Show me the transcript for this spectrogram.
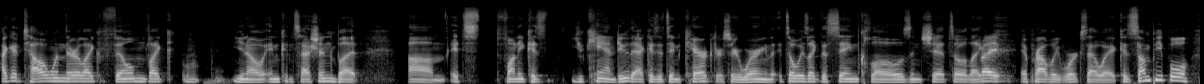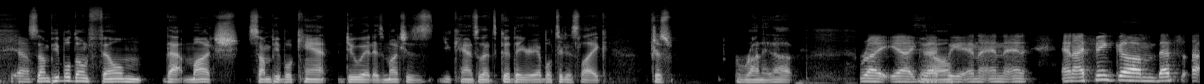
I could tell when they're like filmed like you know in concession, but um it's funny cuz you can't do that cuz it's in character. So you're wearing the, it's always like the same clothes and shit. So like right. it probably works that way cuz some people Yeah. some people don't film that much. Some people can't do it as much as you can. So that's good that you're able to just like just run it up. Right. Yeah. You know? Exactly. And and and and I think um that's uh,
